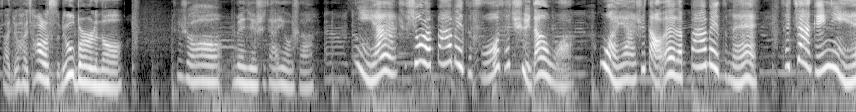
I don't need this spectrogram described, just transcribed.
咋就还差了十六辈了呢？这时候灭绝师太又说：“你呀是修了八辈子福才娶到我，我呀是倒喂了八辈子霉才嫁给你，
